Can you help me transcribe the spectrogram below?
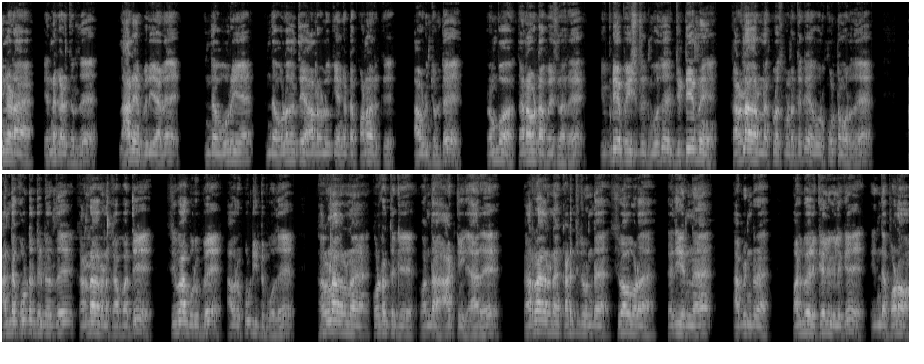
என்னடா என்ன கழுத்துறது நானே பெரிய ஆளு. இந்த ஊரையே இந்த உலகத்தையே ஆள்ற அளவுக்கு என்கிட்ட பணம் இருக்குது அப்படின்னு சொல்லிட்டு ரொம்ப தனாவட்டாக பேசுகிறாரு இப்படியே பேசிட்டு இருக்கும்போது திடீர்னு கருணாகரனை க்ளோஸ் பண்ணுறதுக்கு ஒரு கூட்டம் வருது. அந்த கூட்டத்திட்ட இருந்து கருணாகரனை காப்பாற்றி சிவா குரூப்பு அவரை கூட்டிகிட்டு போகுது. கருணாகரனை கொள்றதுக்கு வந்த ஆட்கள் யார்? கருணாகரனை கடத்திட்டு வந்த சிவாவோட கதி என்ன? அப்படின்ற பல்வேறு கேள்விகளுக்கு இந்த படம்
